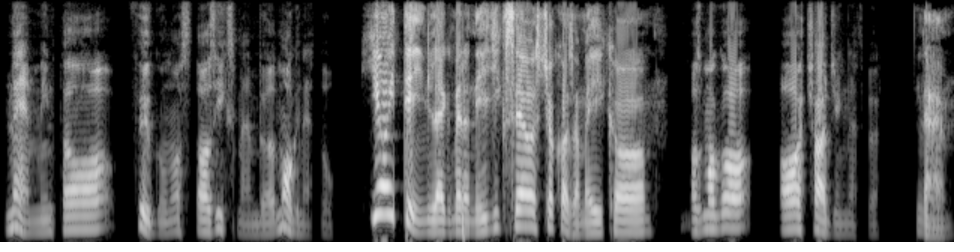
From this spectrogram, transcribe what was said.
Nem, mint a főgonoszt az X-Menből, Magneto. Jaj, tényleg, mert a 4XE az csak az, amelyik a... Az maga a Charging Network. Nem.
